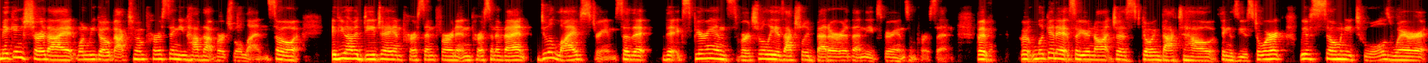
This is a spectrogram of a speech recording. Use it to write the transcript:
making sure that when we go back to in person, you have that virtual lens. So if you have a DJ in person for an in person event, do a live stream so that the experience virtually is actually better than the experience in person. But but look at it so you're not just going back to how things used to work. We have so many tools where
